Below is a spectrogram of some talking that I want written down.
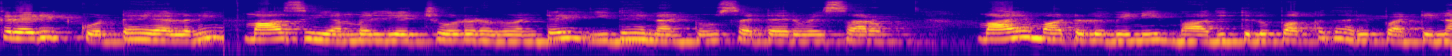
క్రెడిట్ కొట్టేయాలని మాజీ ఎమ్మెల్యే చూడడం అంటే ఇదేనంటూ సెటైర్ వేశారు. మాయమాటలు విని బాధితులు పక్కదారి పట్టిన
